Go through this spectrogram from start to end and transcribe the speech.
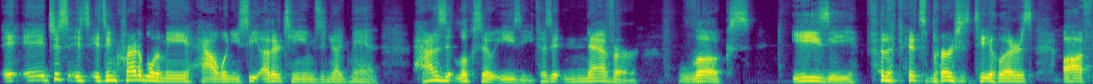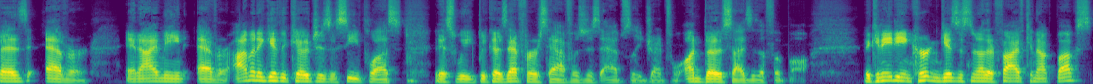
It, it just it's, it's incredible to me how when you see other teams and you're like, man, how does it look so easy? Because it never looks easy for the Pittsburgh Steelers offense ever. And I mean ever. I'm going to give the coaches a C plus this week because that first half was just absolutely dreadful on both sides of the football. The Canadian curtain gives us another five Canuck bucks.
